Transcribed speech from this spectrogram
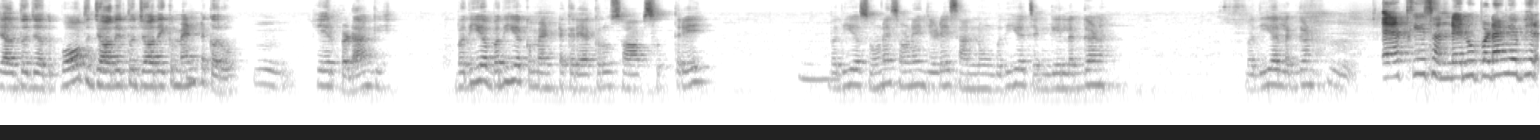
ਜਲਦ ਤੋਂ ਜਲਦ ਬਹੁਤ ਜ਼ਿਆਦਾ ਤੋਂ ਜ਼ਿਆਦਾ ਕਮੈਂਟ ਕਰੋ। ਹੂੰ। ਫੇਰ ਪੜਾਂਗੇ। ਵਧੀਆ ਵਧੀਆ ਕਮੈਂਟ ਕਰਿਆ ਕਰੋ ਸਾਫ਼ ਸੁਥਰੇ। ਵਧੀਆ ਸੋਹਣੇ ਸੋਹਣੇ ਜਿਹੜੇ ਸਾਨੂੰ ਵਧੀਆ ਚੰਗੇ ਲੱਗਣ। ਵਧੀਆ ਲੱਗਣ। ਐਤਕੀ ਸੰਡੇ ਨੂੰ ਪੜਾਂਗੇ ਫਿਰ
